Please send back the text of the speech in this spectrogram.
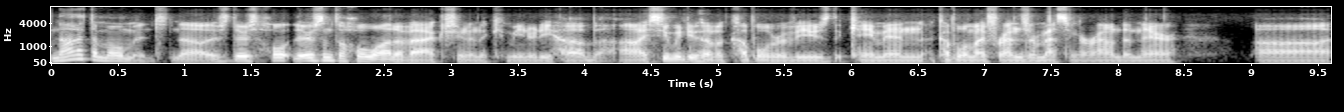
Not at the moment. No, there's there's whole, there isn't a whole lot of action in the community hub. Uh, I see we do have a couple of reviews that came in. A couple of my friends are messing around in there. Uh,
